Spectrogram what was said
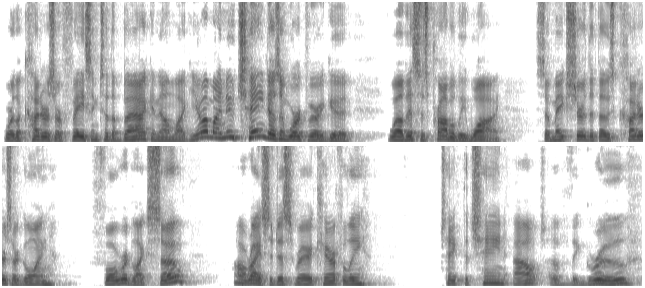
where the cutters are facing to the back and I'm like, you know, my new chain doesn't work very good. Well, this is probably why. So make sure that those cutters are going forward like so. All right, so just very carefully take the chain out of the groove.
